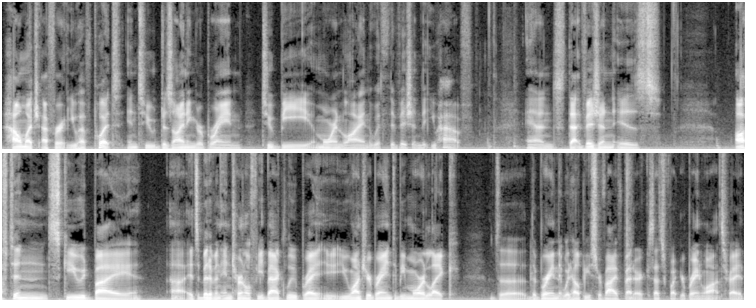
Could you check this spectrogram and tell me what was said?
how much effort you have put into designing your brain to be more in line with the vision that you have. And that vision is often skewed by uh, it's a bit of an internal feedback loop, right? You, you, want your brain to be more like the the brain that would help you survive better, because that's what your brain wants, right?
